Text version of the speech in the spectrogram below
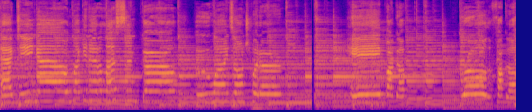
acting out like an adolescent girl who whines on Twitter. Hey, fuck up, grow the fuck up,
